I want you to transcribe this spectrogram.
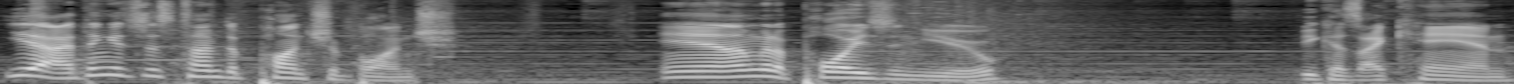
Yeah, I think it's just time to punch a bunch. And I'm gonna poison you. Because I can.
